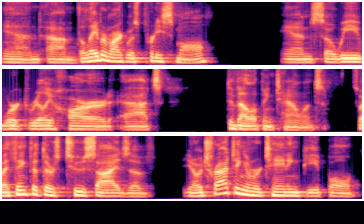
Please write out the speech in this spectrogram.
And um, the labor market was pretty small. And so we worked really hard at developing talent. So I think that there's two sides of, you know, attracting and retaining people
